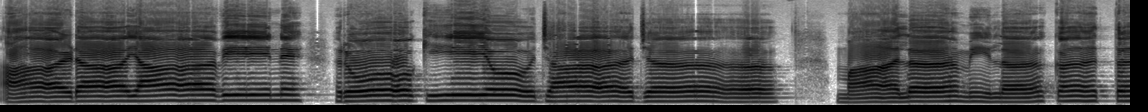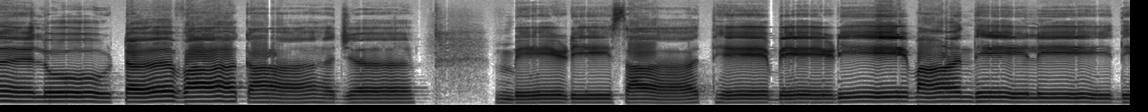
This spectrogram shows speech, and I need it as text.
आडायाविज माल मिलकत लोटवा काज ेडी बेडी बाधि लिधि।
